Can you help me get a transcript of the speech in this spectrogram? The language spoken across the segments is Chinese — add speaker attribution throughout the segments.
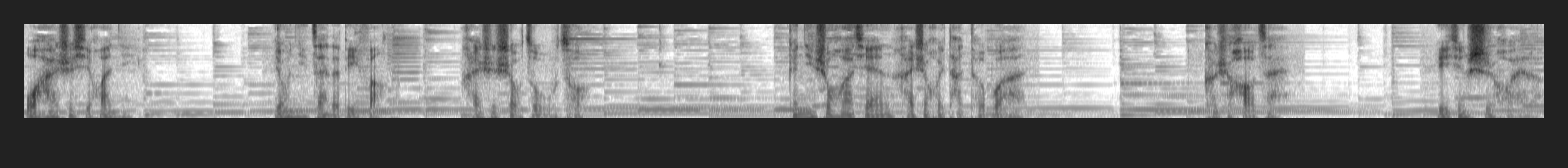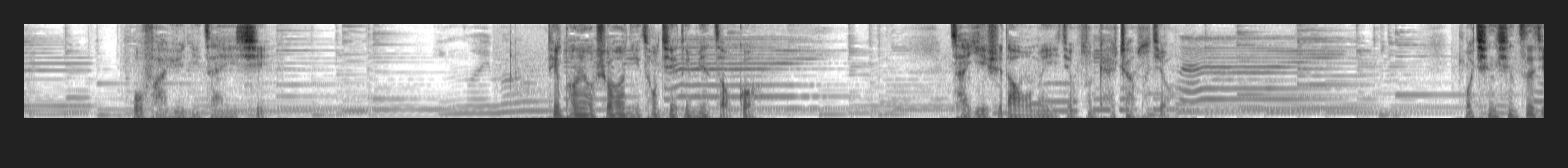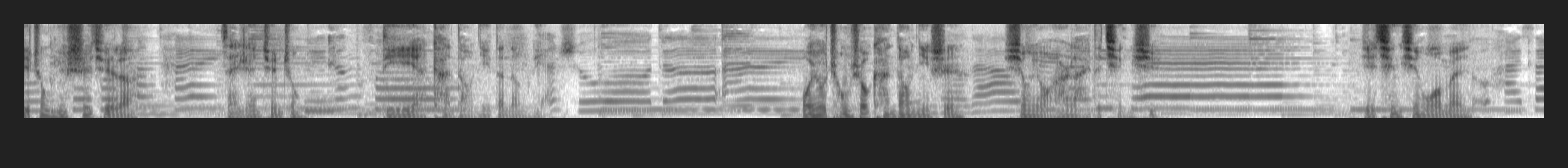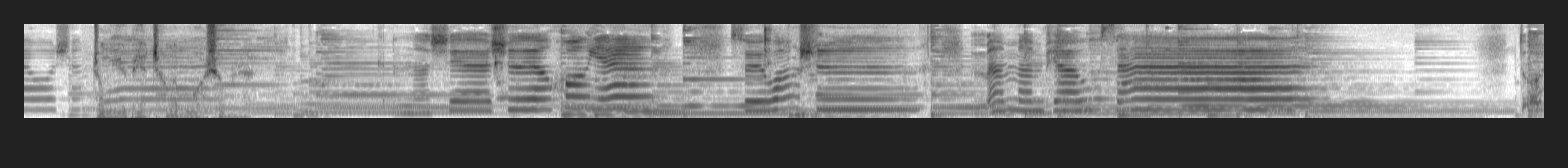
Speaker 1: 我还是喜欢你，有你在的地方，还是手足无措。跟你说话前，还是会忐忑不安。可是好在，已经释怀了，无法与你在一起。听朋友说你从街对面走过，才意识到我们已经分开这么久。庆幸自己终于失去了在人群中第一眼看到你的能力，我又重收看到你时汹涌而来的情绪，也庆幸我们终于变成了陌生人。
Speaker 2: 那些誓言谎言，随往事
